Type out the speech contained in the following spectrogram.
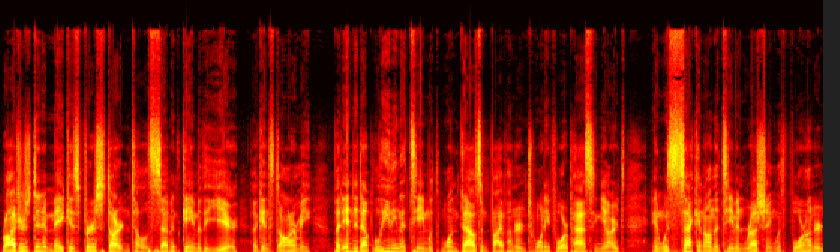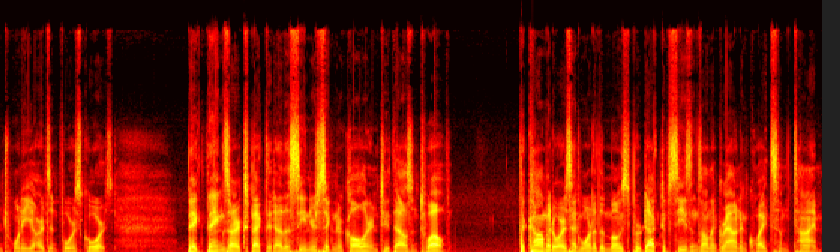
Rodgers didn't make his first start until the seventh game of the year against Army, but ended up leading the team with 1,524 passing yards and was second on the team in rushing with 420 yards and four scores. Big things are expected out of the senior signal caller in 2012. The Commodores had one of the most productive seasons on the ground in quite some time.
